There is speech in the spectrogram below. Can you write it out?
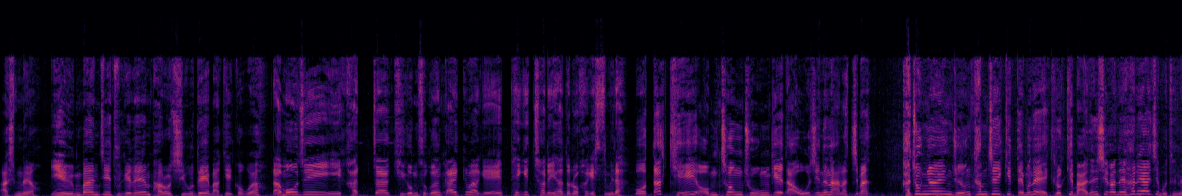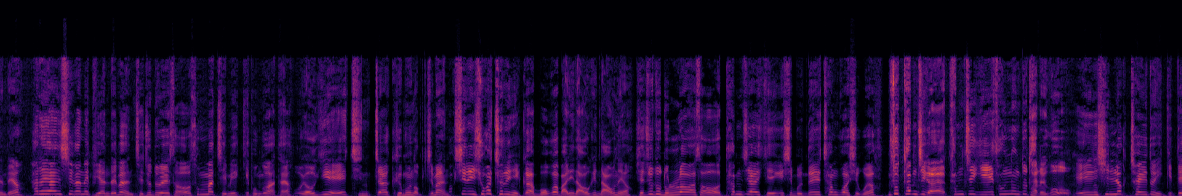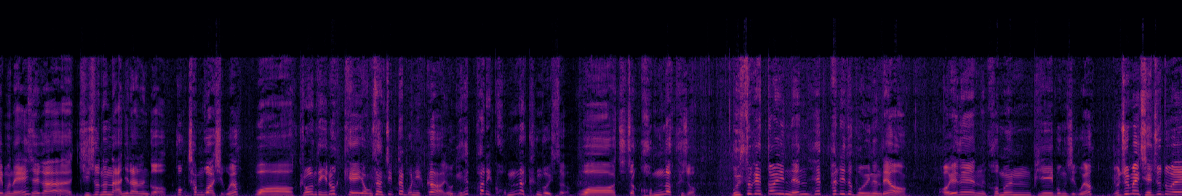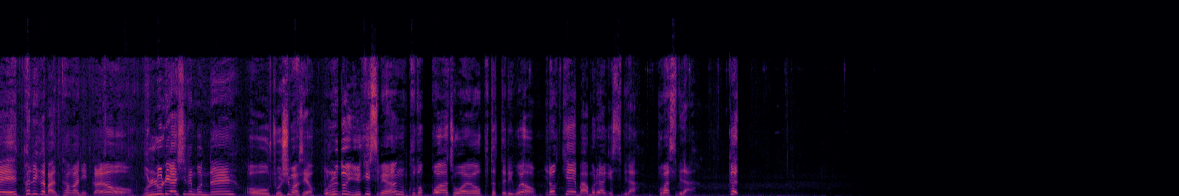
아쉽네요. 이 은반지 두 개는 바로 지구대에 맡길 거고요. 나머지 이 가짜 기금속은 깔끔하게 폐기 처리하도록 하겠습니다. 뭐 딱히 엄청 좋은 게 나오지는 않았지만 가족여행 중 탐지했기 때문에 그렇게 많은 시간을 할애하지 못했는데요. 할애한 시간에 비한다면 제주도에서 손맛 재미있게 본 것 같아요. 뭐 여기에 진짜 금은 없지만 확실히 휴가철이니까 뭐가 많이 나오긴 나오네요. 제주도 놀러와서 탐지할 계획이신 분들 참고하시고요. 수소 탐지가 탐지기의 성능도 다르고 개인 실력 차이도 있기 때문에 제가 기준은 아니라는 거 꼭 참고하시고요. 와 그런데 이렇게 영상 찍다 보니까 여기 해파리 겁나 큰 거 있어요. 와 진짜 겁나 크죠. 물속에 떠있는 해파리도 보이는데요. 어, 얘는 검은 비닐봉지고요. 요즘에 제주도에 해파리가 많다고 하니까요. 물놀이 하시는 분들 어, 조심하세요. 오늘도 유익했으면 구독과 좋아요 부탁드리고요. 이렇게 마무리하겠습니다. 고맙습니다.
